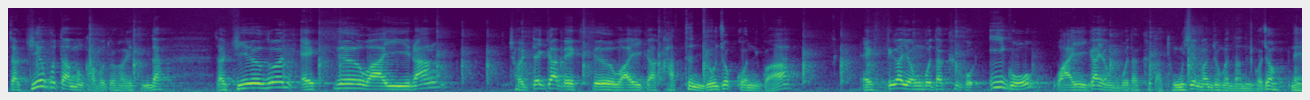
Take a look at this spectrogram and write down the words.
자, 기억부터 한번 가보도록 하겠습니다. 자, 기억은 x, y랑 절대값 x, y가 같은 요 조건과 x가 0보다 크고 2고 y가 0보다 크다. 동시에 만족한다는 거죠. 네.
